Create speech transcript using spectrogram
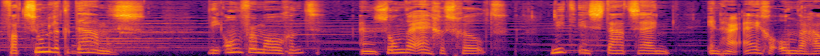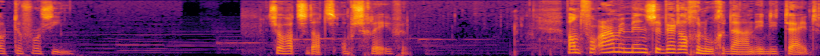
Fatsoenlijke dames die onvermogend en zonder eigen schuld niet in staat zijn in haar eigen onderhoud te voorzien. Zo had ze dat omschreven. Want voor arme mensen werd al genoeg gedaan in die tijd.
